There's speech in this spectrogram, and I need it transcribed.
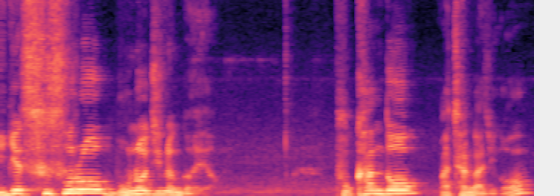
이게 스스로 무너지는 거예요. 북한도 마찬가지고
